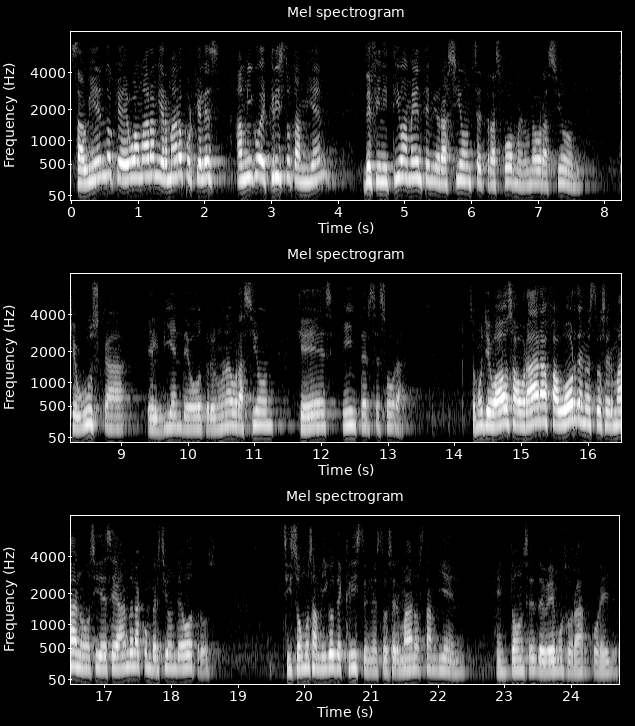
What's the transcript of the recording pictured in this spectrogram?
sabiendo que debo amar a mi hermano porque él es amigo de Cristo también, definitivamente mi oración se transforma en una oración que busca el bien de otro, en una oración que es intercesora. Somos llevados a orar a favor de nuestros hermanos y deseando la conversión de otros. Si somos amigos de Cristo y nuestros hermanos también, entonces debemos orar por ellos.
